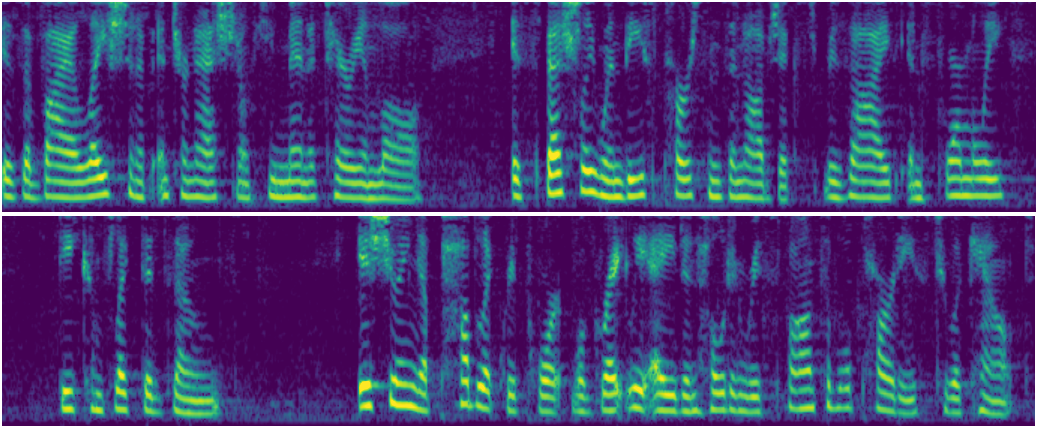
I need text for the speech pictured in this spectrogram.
is a violation of international humanitarian law, especially when these persons and objects reside in formerly deconflicted zones. Issuing a public report will greatly aid in holding responsible parties to account.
